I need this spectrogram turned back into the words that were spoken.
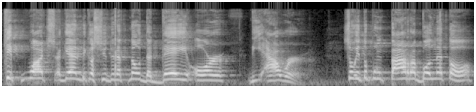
Keep watch again because you do not know the day or the hour. So ito pong parable na to,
